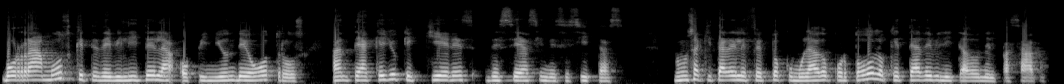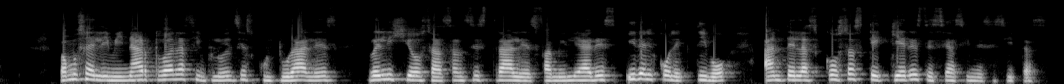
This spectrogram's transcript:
Borramos que te debilite la opinión de otros ante aquello que quieres, deseas y necesitas. Vamos a quitar el efecto acumulado por todo lo que te ha debilitado en el pasado. Vamos a eliminar todas las influencias culturales, religiosas, ancestrales, familiares y del colectivo ante las cosas que quieres, deseas y necesitas.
